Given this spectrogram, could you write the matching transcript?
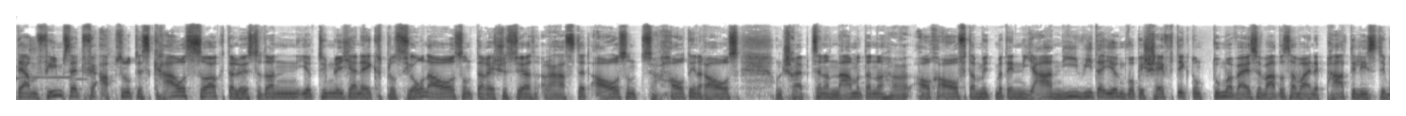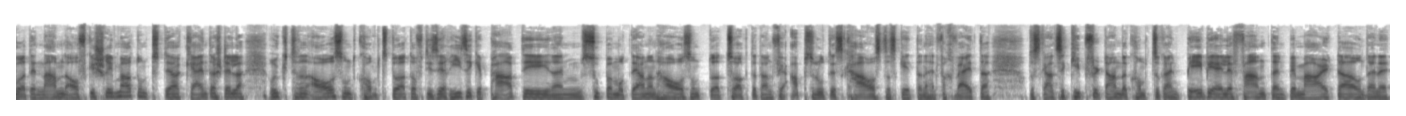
der am Filmset für absolutes Chaos sorgt. Da löst er dann irrtümlich eine Explosion aus und der Regisseur rastet aus und haut ihn raus und schreibt seinen Namen dann auch auf, damit man den ja nie wieder irgendwo beschäftigt. Und dummerweise war das aber eine Partyliste, wo er den Namen aufgeschrieben hat und der Kleindarsteller rückt dann aus und kommt dort auf diese riesige Party in einem supermodernen Haus und dort sorgt er dann für absolutes Chaos. Das geht dann einfach weiter. Und das Ganze gipfelt dann, da kommt sogar ein Babyelefant, ein bemalter und eine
